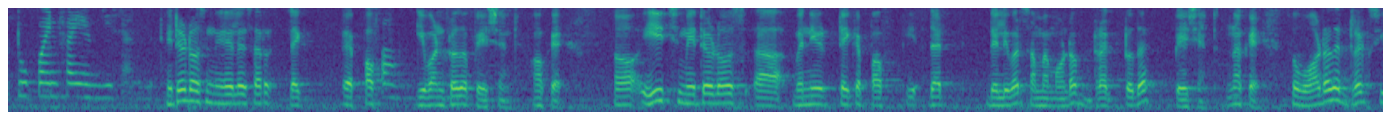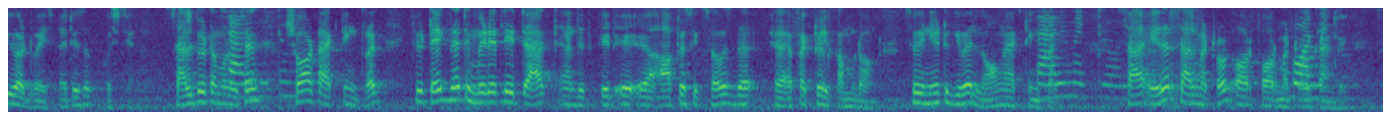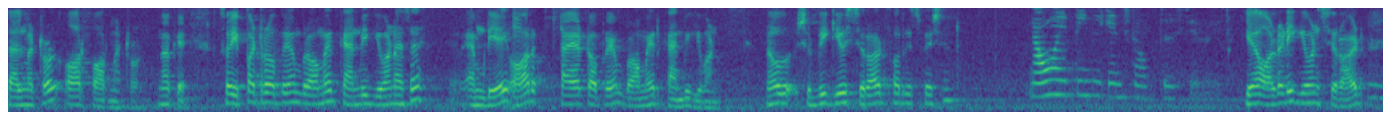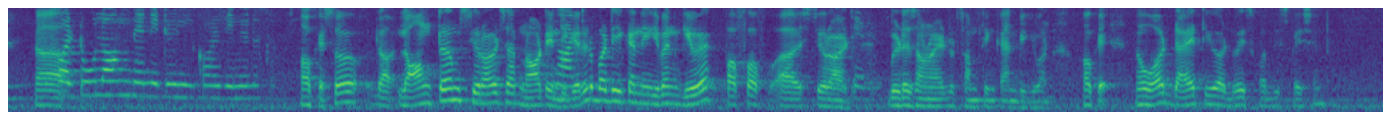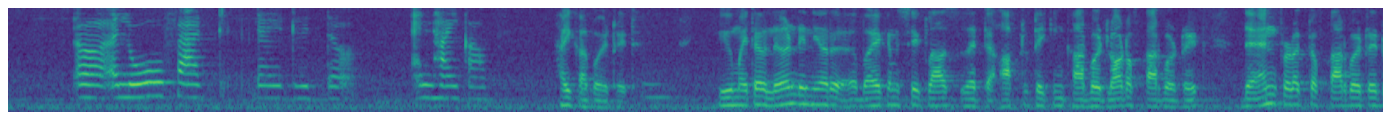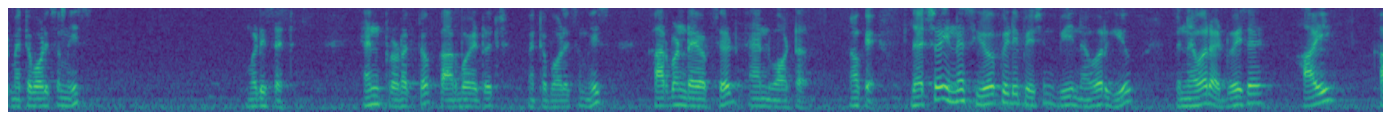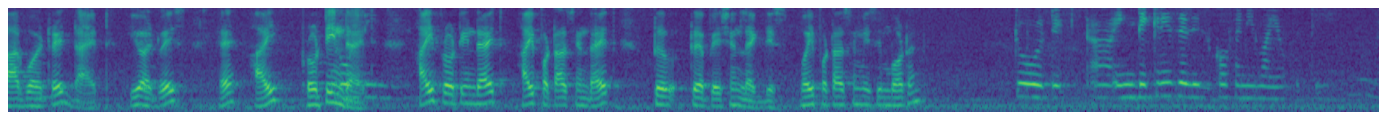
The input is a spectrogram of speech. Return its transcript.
2.5 mg salbutamol. Meter dose inhalers are like a puff Pump. given to the patient. Okay. Uh, each meter dose, uh, when you take a puff, that delivers some amount of drug to the patient. Okay. So, what are the drugs you advise? That is a question. Salbutamol is a short-acting drug. If you take that, immediately it act, and it, it, uh, after six hours the uh, effect will come down. So, you need to give a long-acting drug. Salmeterol. Sa- either salmeterol or formoterol can be. Salmeterol or formoterol. Okay. So ipratropium bromide can be given as a MDI or tiotropium bromide can be given. Now, should we give steroid for this patient? Now I think we can stop the steroid. You have already given steroid. Uh, For too long, then it will cause immunosuppression. okay, so long-term steroids are not indicated, but you can even give a puff of uh, steroid. Steroid. Budesonide or something can be given. Okay. Now, what diet you advise for this patient? Uh, a low fat diet with uh, and high carbs. high carbohydrate. You might have learned in your uh, biochemistry class that after taking carbohydrate, lot of carbohydrate, the end product of carbohydrate metabolism is what is that? End product of carbohydrate metabolism is carbon dioxide and water. Okay, that's why in a COPD patient we never give, we never advise a high carbohydrate diet. You advise a high protein, Protein diet. High protein diet, high potassium diet to, to a patient like this. Why potassium is important? to de- uh, in decrease the risk of any myopathy.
